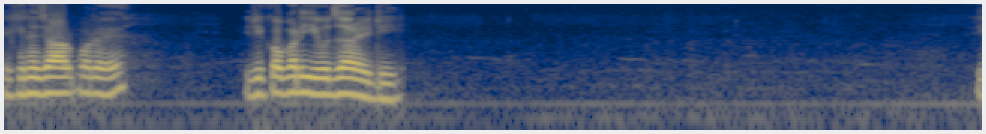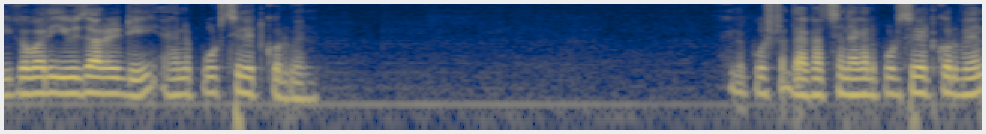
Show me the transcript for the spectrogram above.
এখানে যাওয়ার পরে recovery user ID recovery user ID এখানে পোর্ট সিলেক্ট করবেন। এখানে পোস্টটা দেখাচ্ছে না, এখানে পোর্ট সিলেক্ট করবেন।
